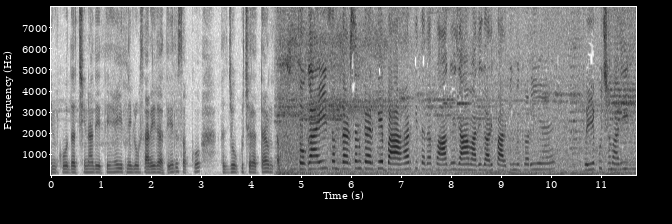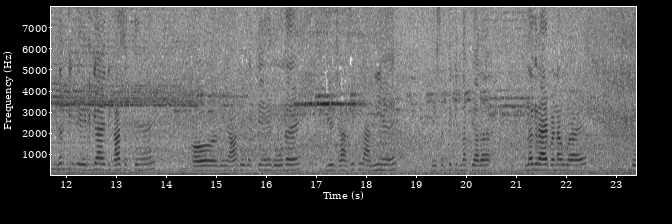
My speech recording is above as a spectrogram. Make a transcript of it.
इनको दक्षिणा देते हैं, इतने लोग सारे रहते हैं तो सबको जो कुछ रहता है उनका तो गाइस हम दर्शन करके बाहर की तरफ़ आ गए, जहाँ हमारी गाड़ी पार्किंग में खड़ी है। तो ये कुछ हमारी इधर की एरिया है, दिखा सकते हैं। और यहाँ देख सकते हैं, रोड है। ये झांसी की रानी है। देख सकते कितना प्यारा लग रहा है बना हुआ है। तो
